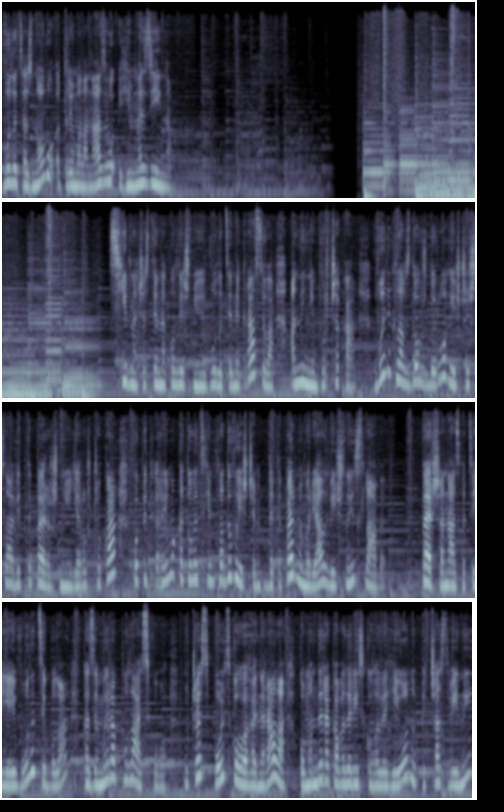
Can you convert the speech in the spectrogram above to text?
вулиця знову отримала назву Гімназійна. Східна частина колишньої вулиці Некрасова, а нині Бурчака, виникла вздовж дороги, що йшла від теперішньої Ярощука попід Римо-католицьким кладовищем, де тепер меморіал вічної слави. Перша назва цієї вулиці була Казимира Пуласького у честь польського генерала, командира кавалерійського легіону під час війни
